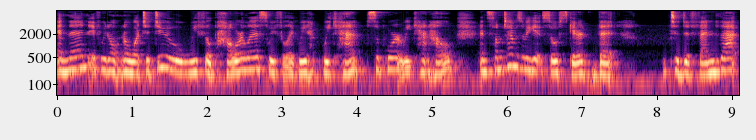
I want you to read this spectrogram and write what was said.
and then if we don't know what to do we feel powerless. We feel like we we can't support we can't help. And sometimes we get so scared that to defend that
